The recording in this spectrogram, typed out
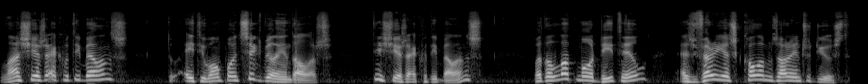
last year's equity balance, to $81.6 billion, this year's equity balance, but a lot more detail as various columns are introduced.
